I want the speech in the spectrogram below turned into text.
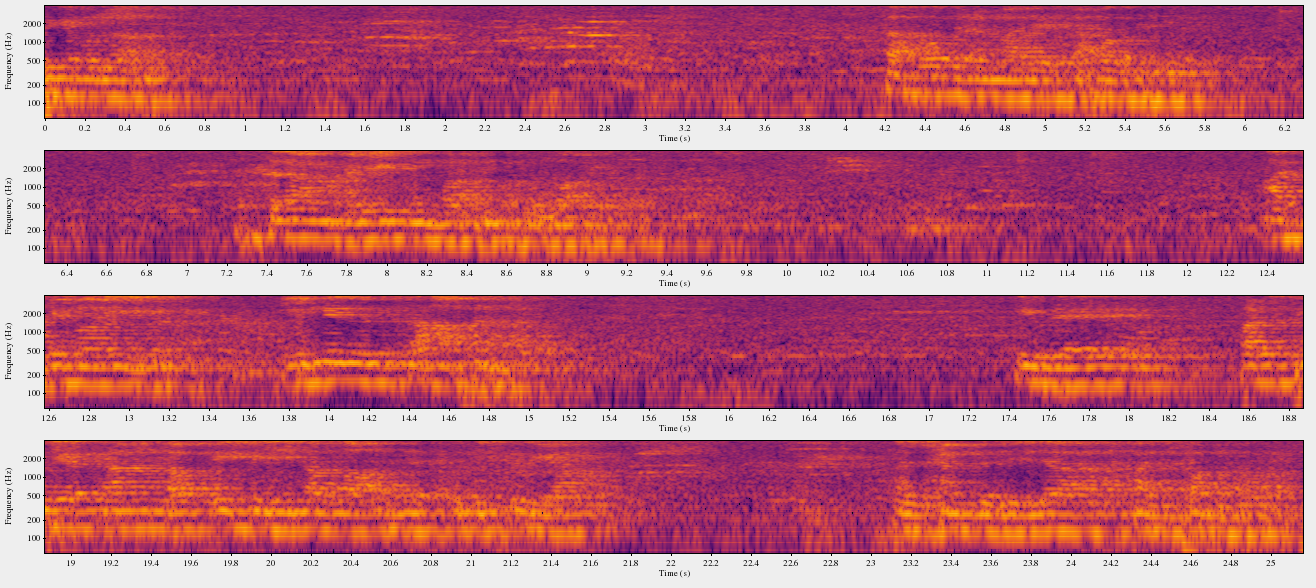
പ്രിയമുള്ള സഹോദരന്മാരെ സഹോദരികൾ അസ്സലാമു അലൈക്കും വറഹ്മത്തുള്ളാഹി ആദ്യമായി ഇങ്ങനൊരു സ്ഥാപനം ഇവിടെ പടുത്തുയർത്താൻ തൗഫീഖ് ചെയ്ത അള്ളാഹുവിനെ സ്തുതിക്കുകയാണ്. അൽഹംദുലില്ലാഹ് അൽഹംദുലില്ലാഹ്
